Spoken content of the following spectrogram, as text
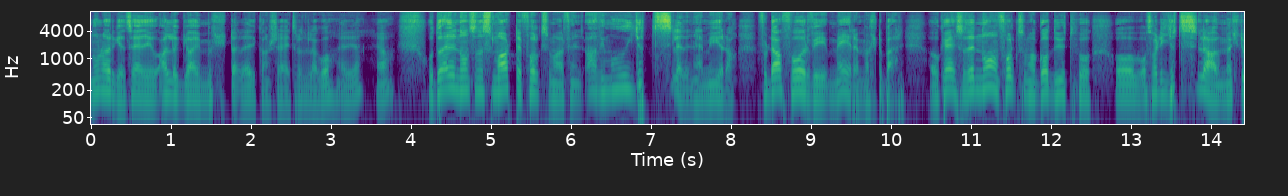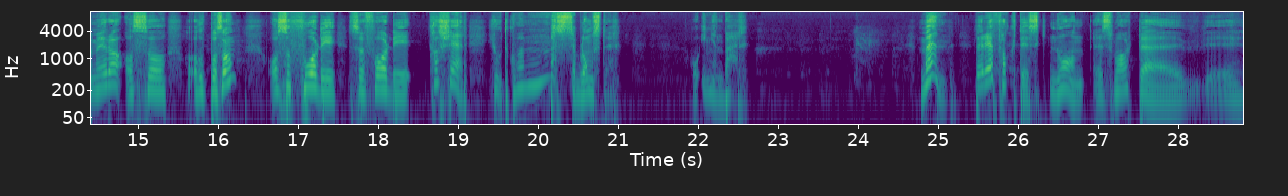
Nord-Norge så er det jo alle glad i multer. Det er det kanskje i Trøndelag òg? Ja. Og da er det noen sånne smarte folk som har funnet ah, vi må jo gjødsle denne myra, for da får vi mer multebær. Okay? Så det er noen folk som har gått ut på og, og så har de gjødsla multemyra, og så oppå sånn, og så får, de, så får de Hva skjer? Jo, det kommer masse blomster. Og ingen bær. Men det er faktisk noen eh, smarte eh,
